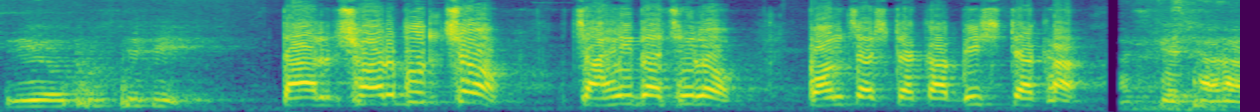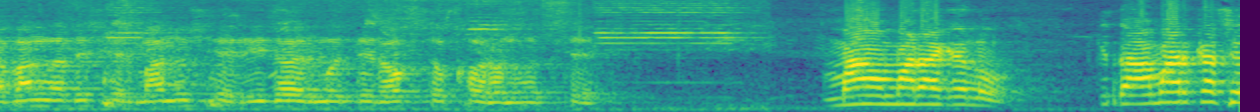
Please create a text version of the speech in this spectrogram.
প্রিয় উপস্থিতি তার সর্বোচ্চ চাহিদা ছিল পঞ্চাশ টাকা বিশ টাকা। আজকে সারা বাংলাদেশের মানুষের হৃদয়ের মধ্যে রক্তক্ষরণ হচ্ছে। মা মারা গেল। কিন্তু আমার কাছে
